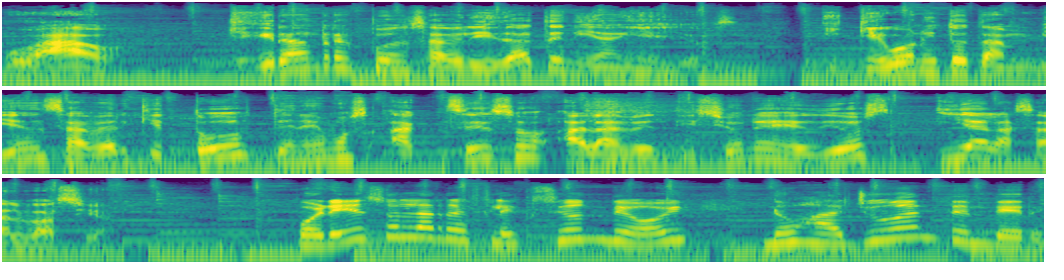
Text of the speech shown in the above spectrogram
¡Wow! ¡Qué gran responsabilidad tenían ellos! Y qué bonito también saber que todos tenemos acceso a las bendiciones de Dios y a la salvación. Por eso la reflexión de hoy nos ayuda a entender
